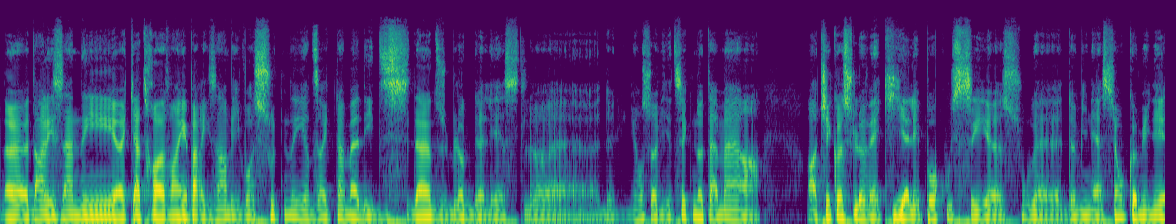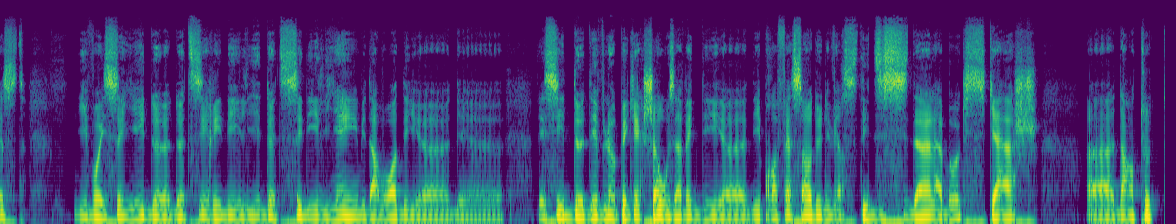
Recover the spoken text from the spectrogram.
Dans les années 80, par exemple, il va soutenir directement des dissidents du bloc de l'Est, de l'Union soviétique, notamment en, Tchécoslovaquie à l'époque où c'est sous domination communiste. Il va essayer de, tirer des de tisser des liens et d'avoir des, euh, euh, d'essayer de développer quelque chose avec des, euh, professeurs d'université dissidents là-bas qui se cachent dans toute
